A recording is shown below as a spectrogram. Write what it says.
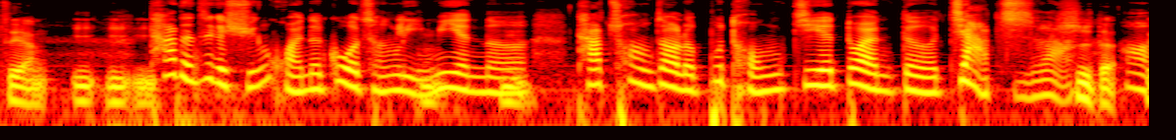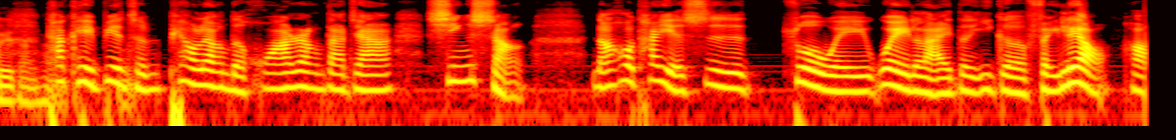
这样一一一。它的这个循环的过程里面呢，嗯它创造了不同阶段的价值啦。是的哦，非常好。它可以变成漂亮的花，让大家欣赏，然后它也是作为未来的一个肥料，哈。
